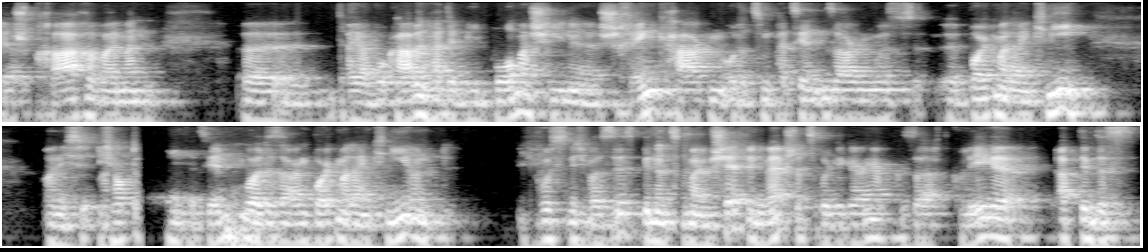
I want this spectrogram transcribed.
der Sprache, weil man äh, da ja Vokabeln hatte wie Bohrmaschine, Schränkhaken oder zum Patienten sagen muss, äh, beug mal dein Knie. Und ich, ich hockte den Patienten, wollte sagen, beug mal dein Knie und ich wusste nicht, was ist, bin dann zu meinem Chef in die Werkstatt zurückgegangen, habe gesagt, Kollege, hab dem das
